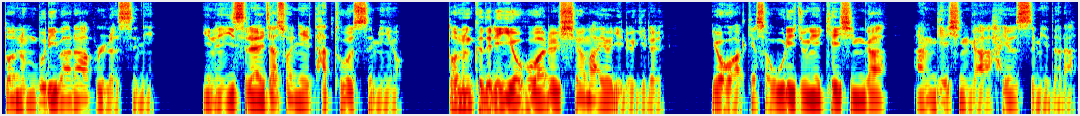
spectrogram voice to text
또는 무리바라 불렀으니 이는 이스라엘 자손이 다투었음이요 또는 그들이 여호와를 시험하여 이르기를 여호와께서 우리 중에 계신가 안 계신가 하였음이더라.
